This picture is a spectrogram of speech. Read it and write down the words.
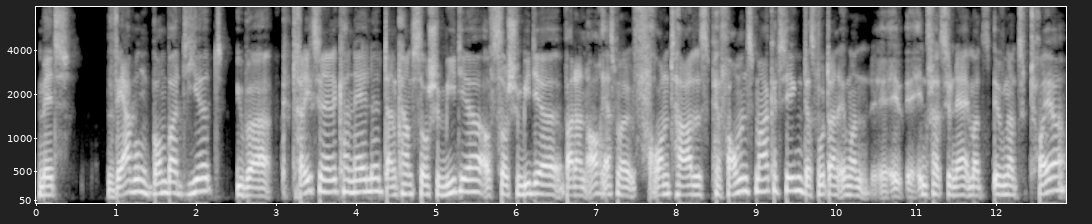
mit Werbung bombardiert über traditionelle Kanäle, dann kam Social Media. Auf Social Media war dann auch erstmal frontales Performance Marketing. Das wurde dann irgendwann äh, inflationär immer irgendwann zu teuer.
